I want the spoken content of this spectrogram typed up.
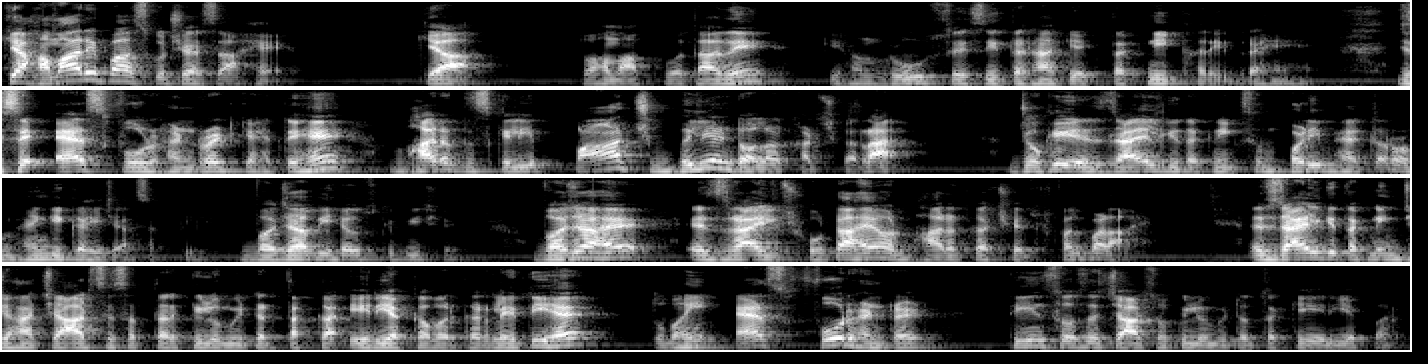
क्या हमारे पास कुछ ऐसा है? क्या? तो हम आपको बता दें कि हम रूस से इसी तरह की एक तकनीक खरीद रहे हैं, जिसे एस फोर हंड्रेड कहते हैं। भारत इसके लिए पाँच बिलियन डॉलर खर्च कर रहा है, जो कि इसराइल की तकनीक से बड़ी बेहतर और महँगी कही जा सकती है। वजह भी है उसके पीछे। वजह है इसराइल छोटा है और भारत का क्षेत्रफल बड़ा है। इसराइल की तकनीक जहाँ चार से सत्तर किलोमीटर तक का एरिया कवर कर लेती है तो वहीं एस फोर हंड्रेड तीन सौ से चार सौ किलोमीटर तक के एरिए पर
